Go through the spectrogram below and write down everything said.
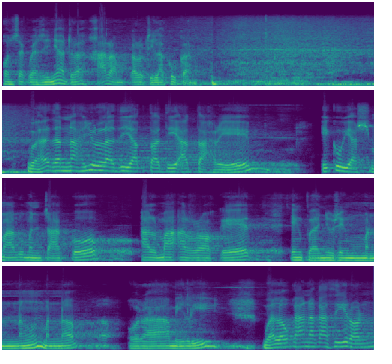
konsekuensinya adalah haram kalau dilakukan. Wa hadzal nahyu alladhi yaqtadi at-tahrim iku yasmalu mencakup alma ar-raqid ing banyu sing meneng menep ora mili walau kana kasiron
